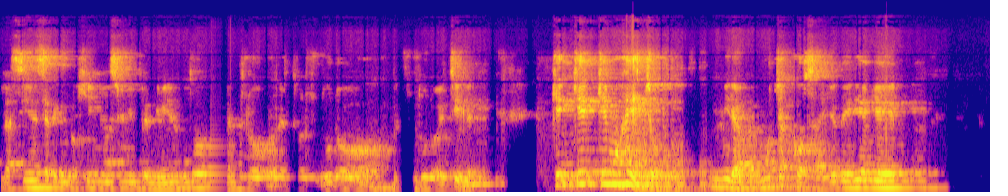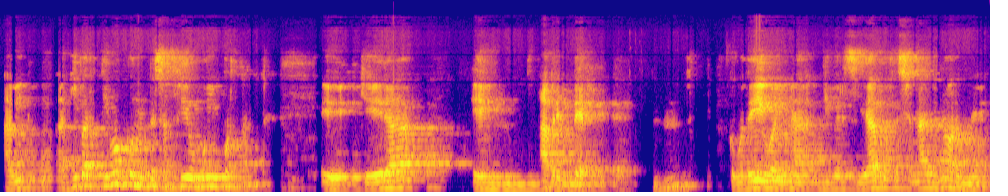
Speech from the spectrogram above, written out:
la ciencia, tecnología, innovación y emprendimiento dentro, dentro del, futuro, del futuro de Chile. ¿Qué, qué, qué hemos hecho? Mira, muchas cosas. Yo te diría que aquí partimos con un desafío muy importante. Eh, que era aprender. Como te digo, hay una diversidad profesional enorme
